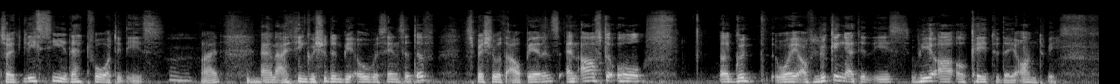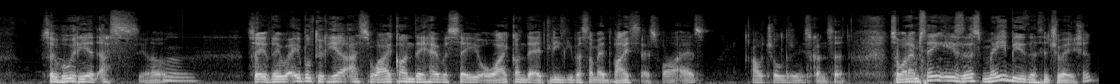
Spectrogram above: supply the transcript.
So at least see that for what it is, mm. right? And I think we shouldn't be oversensitive, especially with our parents. And after all, a good way of looking at it is we are okay today, aren't we? So who reared us, you know? So if they were able to hear us, why can't they have a say or why can't they at least give us some advice as far as our children is concerned? So what I'm saying is this may be the situation.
